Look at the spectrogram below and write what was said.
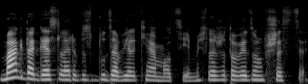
Magda Gessler wzbudza wielkie emocje. Myślę, że to wiedzą wszyscy.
